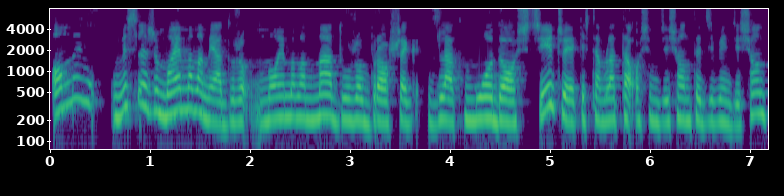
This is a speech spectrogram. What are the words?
one, myślę, że moja mama miała dużo, moja mama ma dużo broszek z lat młodości, czy jakieś tam lata 80., 90.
